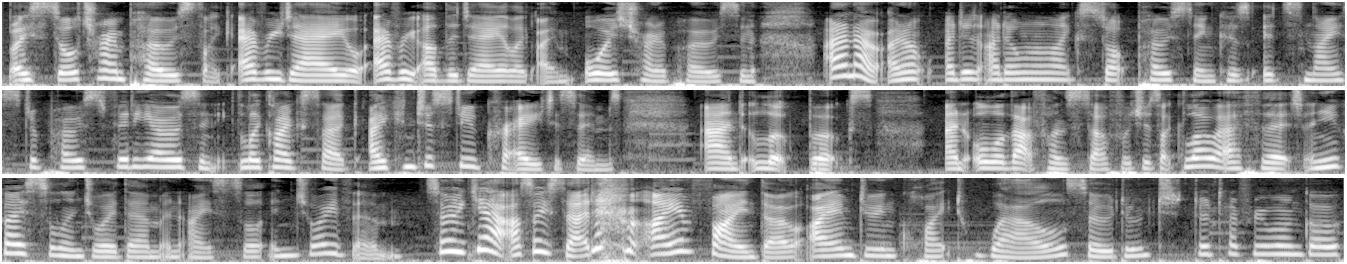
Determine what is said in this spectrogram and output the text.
but I still try and post like every day or every other day. Like I'm always trying to post, and I don't know. I don't. I don't. I don't want to like stop posting because it's nice to post videos and like like I said, I can just do create a sims and lookbooks and all of that fun stuff, which is like low effort, and you guys still enjoy them, and I still enjoy them. So yeah, as I said, I am fine though. I am doing quite well, so don't don't everyone go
